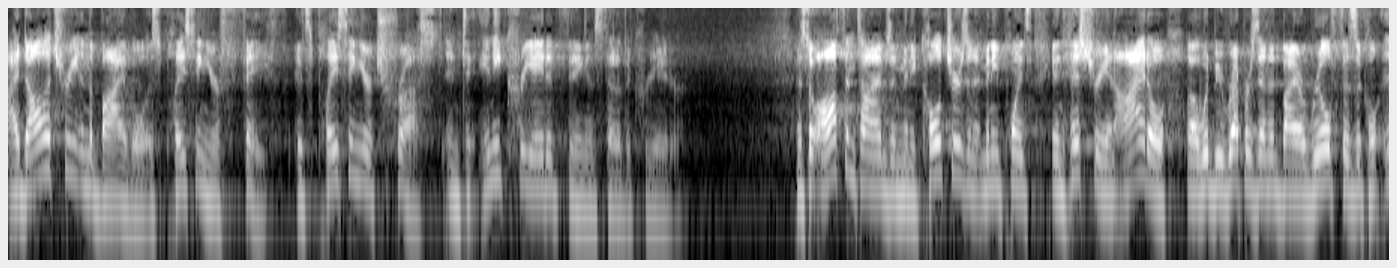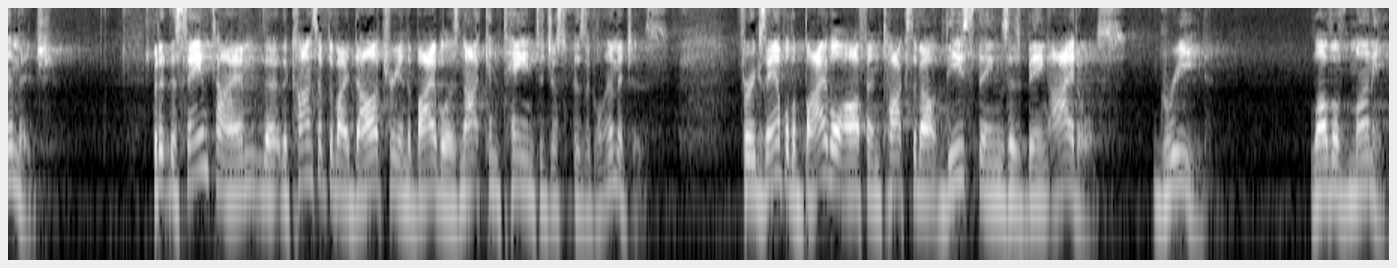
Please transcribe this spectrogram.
Idolatry in the Bible is placing your faith, it's placing your trust into any created thing instead of the Creator. And so, oftentimes, in many cultures and at many points in history, an idol uh, would be represented by a real physical image. But at the same time, the, the concept of idolatry in the Bible is not contained to just physical images. For example, the Bible often talks about these things as being idols greed, love of money,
